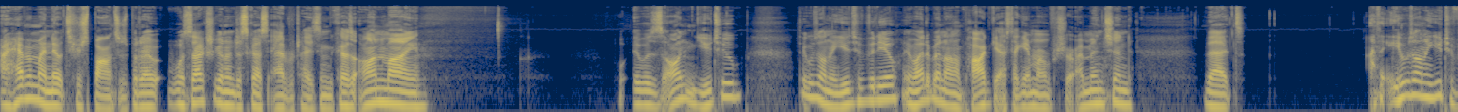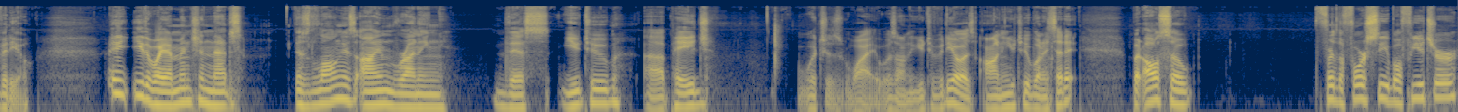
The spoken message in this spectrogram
I have in my notes here sponsors, but I was actually going to discuss advertising because on my it was on YouTube. I think it was on a YouTube video. It might have been on a podcast. I can't remember for sure. I mentioned that I think it was on a YouTube video. Either way, I mentioned that as long as I'm running this YouTube uh, page, which is why it was on a YouTube video, I was on YouTube when I said it, but also for the foreseeable future,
